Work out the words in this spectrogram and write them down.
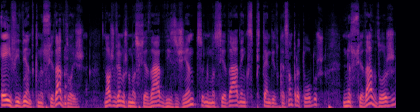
É evidente que na sociedade de hoje, nós vivemos numa sociedade exigente, numa sociedade em que se pretende educação para todos. Na sociedade de hoje,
